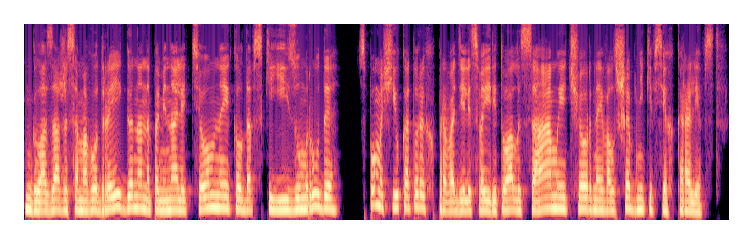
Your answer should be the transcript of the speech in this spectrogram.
Глаза же самого Дрейгана напоминали темные колдовские изумруды, с помощью которых проводили свои ритуалы самые черные волшебники всех королевств.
